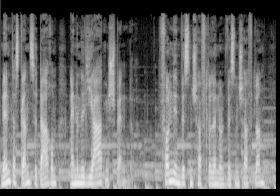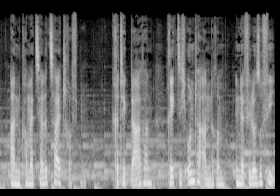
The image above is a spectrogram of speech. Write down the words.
nennt das Ganze darum eine Milliardenspende von den Wissenschaftlerinnen und Wissenschaftlern an kommerzielle Zeitschriften. Kritik daran regt sich unter anderem in der Philosophie.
